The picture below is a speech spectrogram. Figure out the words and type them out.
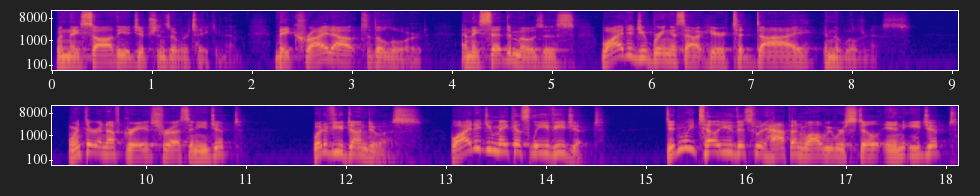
when they saw the Egyptians overtaking them. They cried out to the Lord, and they said to Moses, Why did you bring us out here to die in the wilderness? Weren't there enough graves for us in Egypt? What have you done to us? Why did you make us leave Egypt? Didn't we tell you this would happen while we were still in Egypt?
